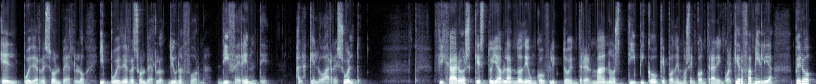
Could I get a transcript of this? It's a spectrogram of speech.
él puede resolverlo y puede resolverlo de una forma diferente a la que lo ha resuelto. Fijaros que estoy hablando de un conflicto entre hermanos típico que podemos encontrar en cualquier familia, pero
